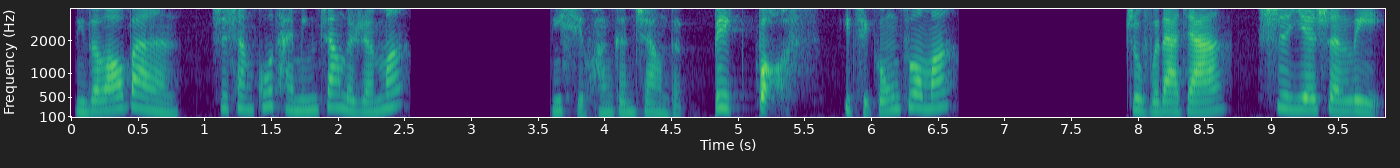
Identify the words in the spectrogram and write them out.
你的老板是像郭台铭这样的人吗？你喜欢跟这样的 Big Boss 一起工作吗？祝福大家事业顺利，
